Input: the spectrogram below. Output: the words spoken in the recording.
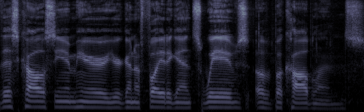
this coliseum here, you're going to fight against waves of bokoblins.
